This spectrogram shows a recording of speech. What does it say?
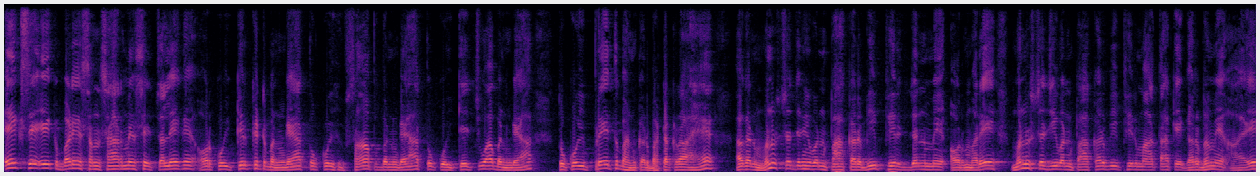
एक से एक बड़े संसार में से चले गए और कोई क्रिकेट बन गया तो कोई सांप बन गया तो कोई केचुआ बन गया तो कोई प्रेत बनकर भटक रहा है। अगर मनुष्य जीवन पाकर भी फिर जन्मे और मरे, मनुष्य जीवन पाकर भी फिर माता के गर्भ में आए,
